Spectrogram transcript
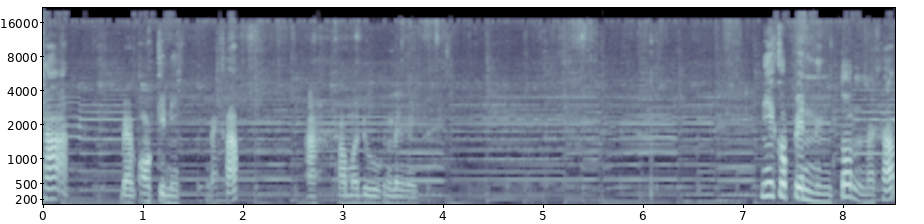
ชาติแบบออร์แกนิกนะครับอะเรามาดูกันเลย นี่ก็เป็นหนึ่งต้นนะครับ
